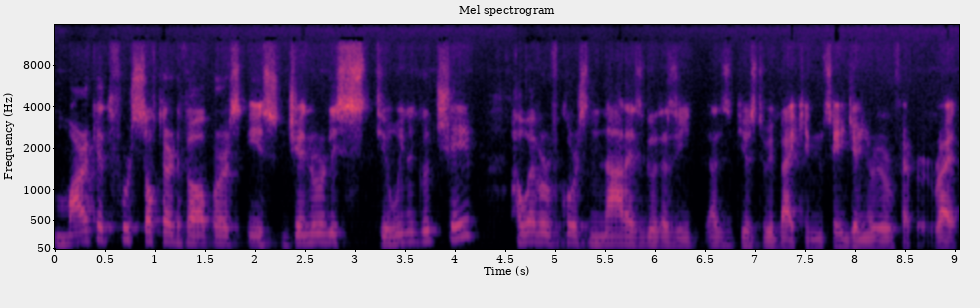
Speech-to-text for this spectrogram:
market for software developers is generally still in a good shape. However, of course, not as good as it as it used to be back in say January or February, right?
